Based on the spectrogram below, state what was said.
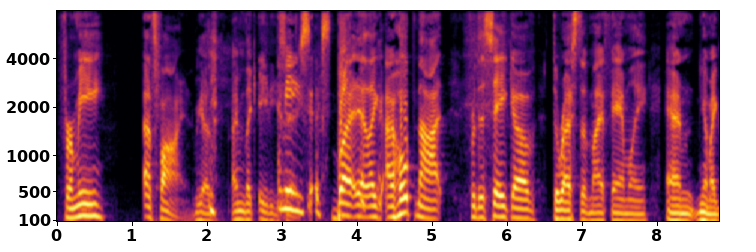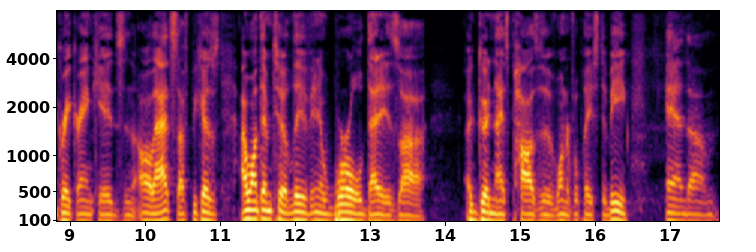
for me that's fine because I'm like 86 mean, he's- but uh, like I hope not for the sake of the rest of my family and you know my great grandkids and all that stuff because I want them to live in a world that is uh, a good, nice, positive, wonderful place to be. And um,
